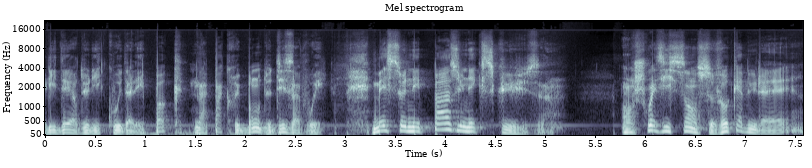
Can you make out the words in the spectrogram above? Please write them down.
leader du Likoud à l'époque, n'a pas cru bon de désavouer. Mais ce n'est pas une excuse. En choisissant ce vocabulaire,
